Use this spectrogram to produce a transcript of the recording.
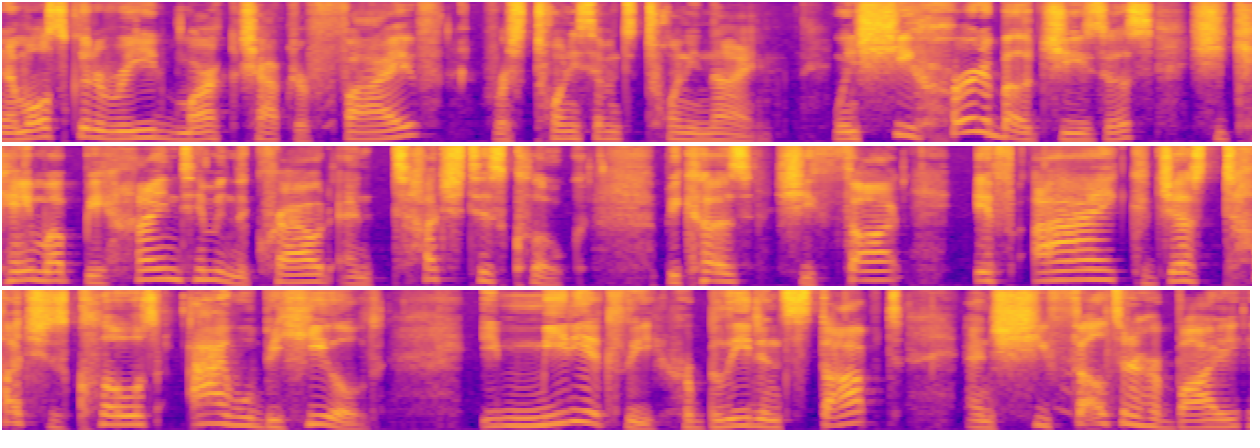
And I'm also going to read Mark chapter 5, verse 27 to 29. When she heard about Jesus, she came up behind him in the crowd and touched his cloak, because she thought, if I could just touch his clothes, I will be healed. Immediately, her bleeding stopped, and she felt in her body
